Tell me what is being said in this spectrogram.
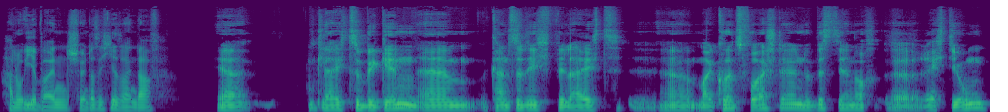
Hallo, ihr beiden. Schön, dass ich hier sein darf. Ja, gleich zu Beginn. Ähm, kannst du dich vielleicht äh, mal kurz vorstellen? Du bist ja noch äh, recht jung.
